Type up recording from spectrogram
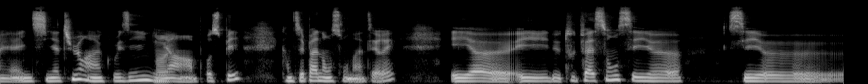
une signature, à un closing, à un prospect, quand c'est pas dans son intérêt. Et, euh, et de toute façon, c'est euh, c'est euh,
